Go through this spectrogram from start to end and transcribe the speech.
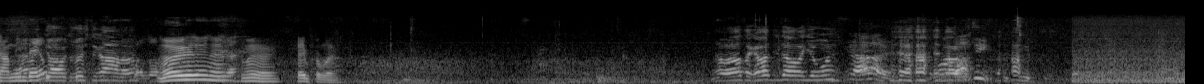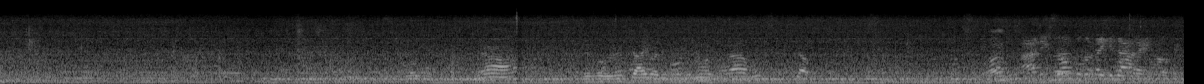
staan we in Ja, ik beeld? hou het rustig aan hoor. Nee, nee, nee, nee, nee, geen probleem. Nou wat, daar gaat hij dadelijk jongen. Ja, Ja, waar nou, gaat hij? Ja. Dan moet je kijken wat ik voor de Noordavond. Ja. Ah, die strompelt een beetje daarheen, geloof ik.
